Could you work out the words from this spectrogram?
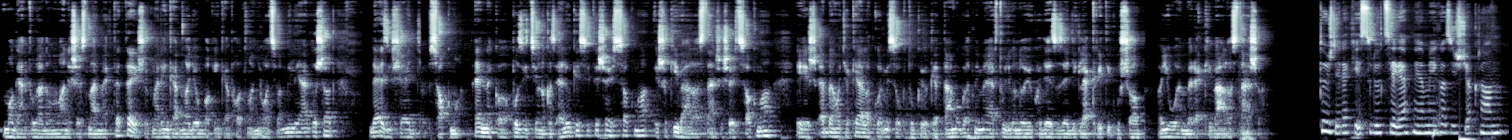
magántulajdon van, és ezt már megtette, és ők már inkább nagyobbak, inkább 60-80 milliárdosak, de ez is egy szakma. Ennek a pozíciónak az előkészítése is szakma, és a kiválasztás is egy szakma, és ebben, hogyha kell, akkor mi szoktuk őket támogatni, mert úgy gondoljuk, hogy ez az egyik legkritikusabb a jó emberek kiválasztása tőzsdére készülő cégeknél még az is gyakran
